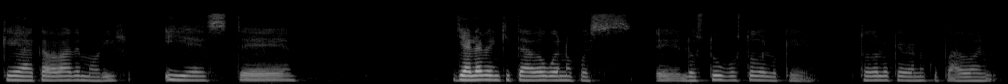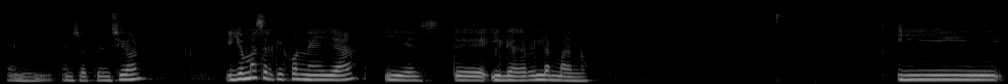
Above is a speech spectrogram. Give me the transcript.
que acababa de morir. Y este ya le habían quitado, bueno, pues eh, los tubos, todo lo que, todo lo que habían ocupado en, en, en, su atención. Y yo me acerqué con ella y este, y le agarré la mano. Y,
